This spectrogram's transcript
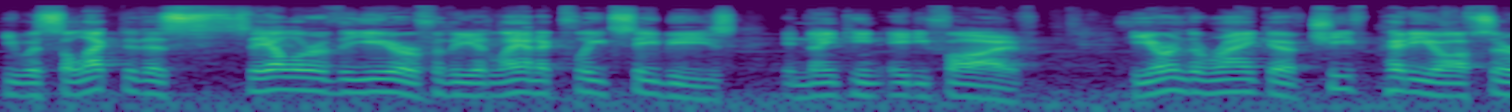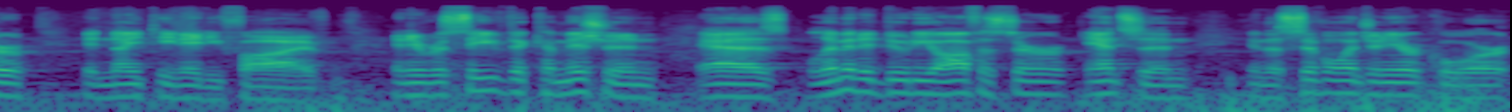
He was selected as Sailor of the Year for the Atlantic Fleet Seabees in 1985. He earned the rank of Chief Petty Officer in 1985, and he received a commission as Limited Duty Officer Ensign in the Civil Engineer Corps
